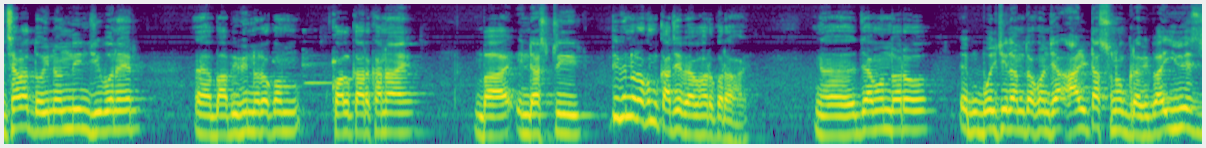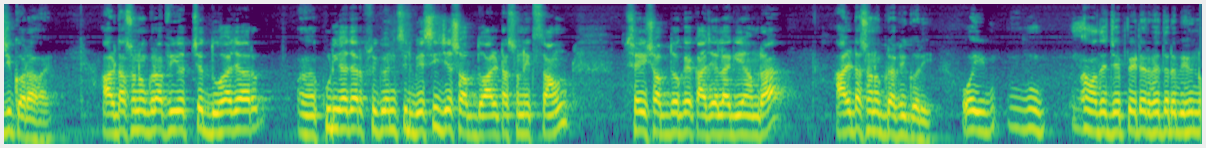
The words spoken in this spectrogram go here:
এছাড়া দৈনন্দিন জীবনের বা বিভিন্ন রকম কলকারখানায় বা ইন্ডাস্ট্রি বিভিন্ন রকম কাজে ব্যবহার করা হয়। যেমন ধরো বলছিলাম তখন যে আল্ট্রাসোনোগ্রাফি বা ইউএসজি করা হয়। আল্ট্রাসোনোগ্রাফি হচ্ছে দু হাজার কুড়ি হাজার ফ্রিকোয়েন্সির বেশি যে শব্দ, আল্ট্রাসোনিক সাউন্ড, সেই শব্দকে কাজে লাগিয়ে আমরা আল্ট্রাসোনোগ্রাফি করি। ওই আমাদের যে পেটের ভেতরে বিভিন্ন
